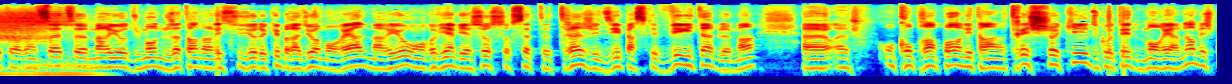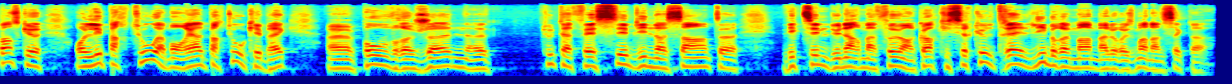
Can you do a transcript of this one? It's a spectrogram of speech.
7h27, euh, Mario Dumont nous attend dans les studios de Cube Radio à Montréal. Mario, on revient bien sûr sur cette tragédie parce que véritablement, euh, euh, on comprend pas. On est très choqué du côté de Montréal. Non, mais je pense que on l'est partout à Montréal, partout au Québec. Un pauvre jeune, euh, tout à fait cible innocente, victime d'une arme à feu encore, qui circule très librement, malheureusement, dans le secteur.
